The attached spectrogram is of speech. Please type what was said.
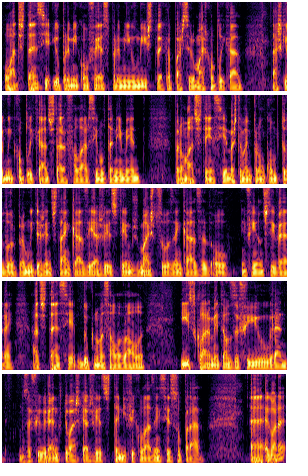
ou à distância. Eu, para mim, confesso, para mim o misto é capaz de ser o mais complicado. Acho que é muito complicado estar a falar simultaneamente para uma assistência, mas também para um computador, para muita gente estar em casa e às vezes temos mais pessoas em casa ou, enfim, onde estiverem à distância do que numa sala de aula. E isso claramente é um desafio grande. Um desafio grande que eu acho que às vezes tem dificuldades em ser superado. Uh, agora,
